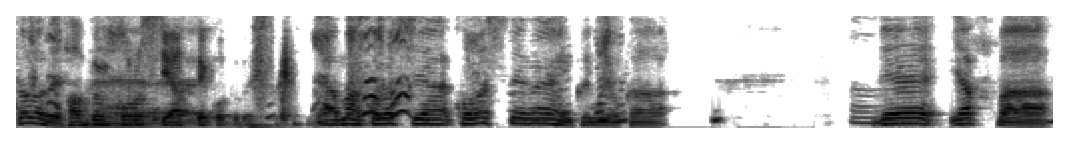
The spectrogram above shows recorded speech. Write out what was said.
そうです、ね。半分殺し屋ってことですか？いや、まあ殺し屋、殺してない国岡。うん、で、やっぱ、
